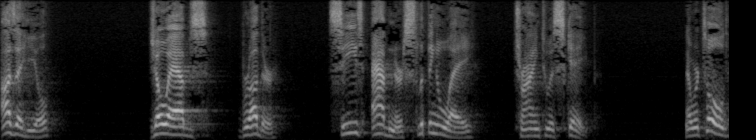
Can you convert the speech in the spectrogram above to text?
Asahel Joab's brother sees Abner slipping away, trying to escape. Now we're told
